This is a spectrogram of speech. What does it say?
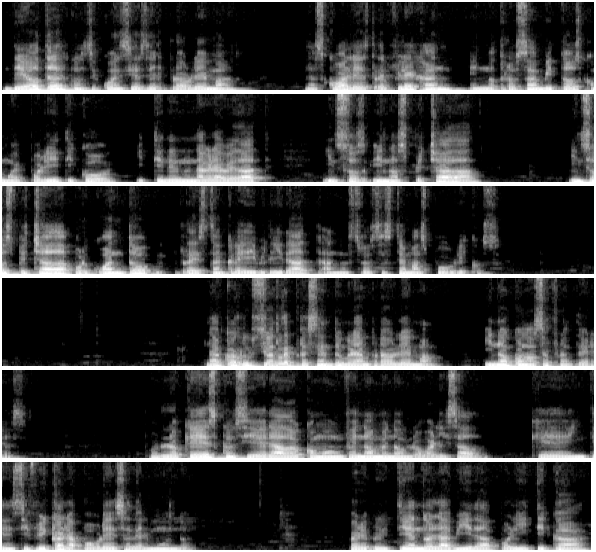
de otras consecuencias del problema, las cuales reflejan en otros ámbitos como el político y tienen una gravedad insospechada por cuanto restan credibilidad a nuestros sistemas públicos. La corrupción representa un gran problema y no conoce fronteras, por lo que es considerado como un fenómeno globalizado que intensifica la pobreza del mundo, permitiendo la vida política,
